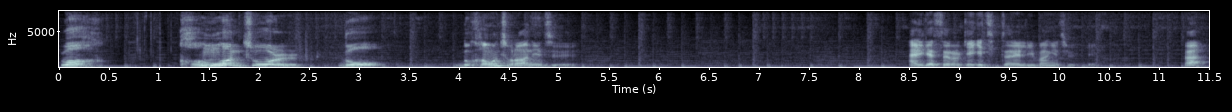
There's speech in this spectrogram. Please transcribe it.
와, 강원철. 너, 너 강원철 아니지? 알겠어. 그럼 깨기 직전에 리방해줄게. 아,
